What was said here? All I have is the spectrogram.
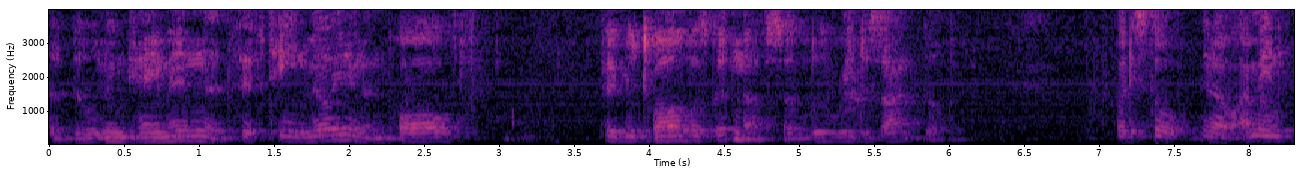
the building came in at 15 million, and Paul figured 12 was good enough, so Lou redesigned the building. But he still, you know, I mean,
